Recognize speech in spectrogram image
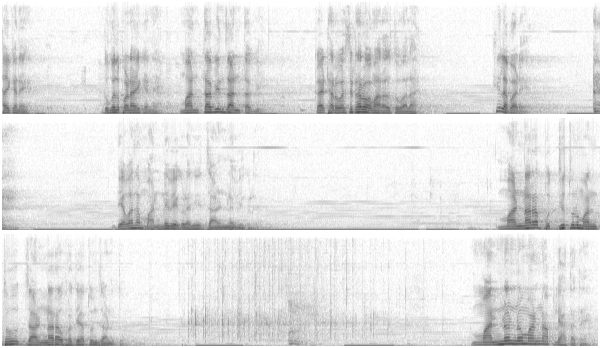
आहे का नाही? दुगलपणा आहे का नाही? मानता बी न जाणता बी. काय ठरवायचं ठरवा महाराज तुम्हाला. ही लबाड आहे. देवाला मानणं वेगळं आणि जाणणं वेगळं. मानणारा बुद्धीतून मानतो जाणणारा हृदयातून जाणतो. मानणं न मानणं आपल्या हातात आहे.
